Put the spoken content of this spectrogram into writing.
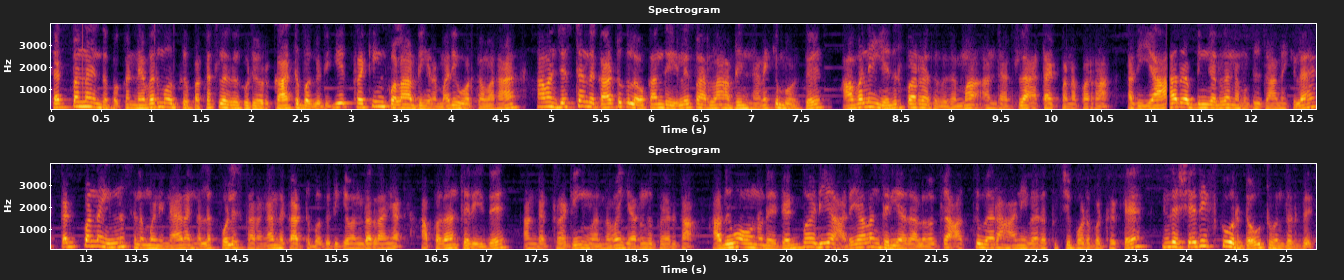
கட் பண்ண இந்த பக்கம் நெவர்மோருக்கு பக்கத்துல இருக்கக்கூடிய ஒரு காட்டு பகுதிக்கு ட்ரெக்கிங் போலாம் அப்படிங்கிற மாதிரி ஒருத்தன் வரான். அவன் ஜஸ்ட் அந்த காட்டுக்குள்ள உட்காந்து இழைப்பாரலாம் அப்படின்னு நினைக்கும்போது அவனே எதிர்பாராத விதமா அந்த இடத்துல அட்டாக் பண்ணப்படுறான். அது யார் அப்படிங்கறத நமக்கு காமிக்கல. கட் பண்ண இன்னும் சில மணி நேரங்களில் போலீஸ்காரங்க அந்த காட்டு பகுதிக்கு வந்துடுறாங்க. அப்போதான் தெரியுது அங்க ட்ரெக்கிங் வந்தவன் இறந்து போயிருக்கான். அதுவும் அவனுடைய டெட் பாடியை அடையாளம் தெரியாத அளவுக்கு அக்கு வேற ஆணி வேற பிச்சு போடப்பட்டிருக்கு. இந்த ஷெரீஃப்க்கு ஒரு டவுட் வந்துருது.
